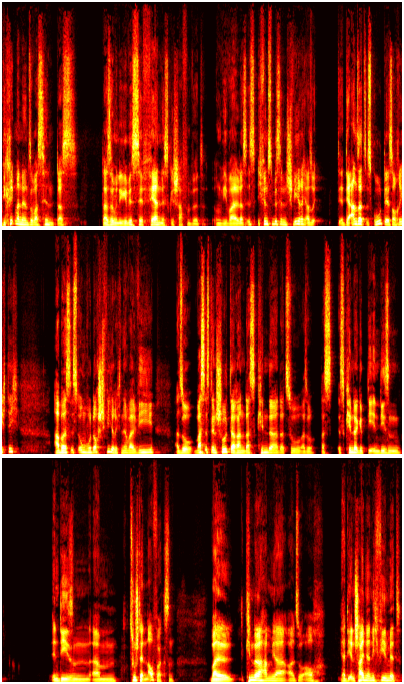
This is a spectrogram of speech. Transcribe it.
Wie kriegt man denn sowas hin, dass da so eine gewisse Fairness geschaffen wird? Irgendwie, weil das ist, ich finde es ein bisschen schwierig. Also der, der, Ansatz ist gut, der ist auch richtig, aber es ist irgendwo doch schwierig, ne? Weil wie, also was ist denn schuld daran, dass Kinder dazu, also dass es Kinder gibt, die in diesen, in diesen ähm, Zuständen aufwachsen? Weil Kinder haben ja also auch, ja, die entscheiden ja nicht viel mit.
